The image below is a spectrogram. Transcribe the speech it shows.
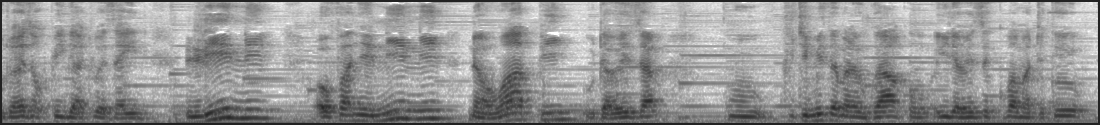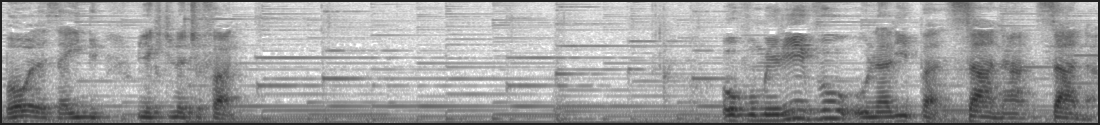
utaweza kupiga hatua zaidi. Lini ufanye nini na wapi utaweza kutimiza malengo yako ili aweze kupa matokeo bora zaidi kwenye kitu unachofanya. Uvumilivu unalipa sana sana.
